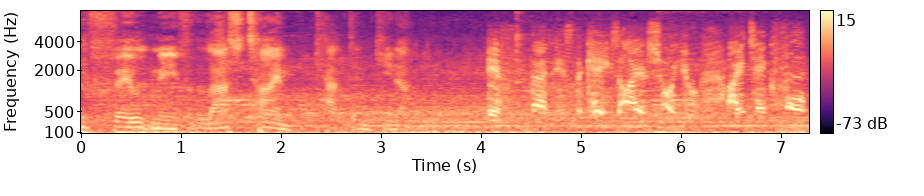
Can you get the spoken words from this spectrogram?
You failed me for the last time, Captain Kina. If that is the case, I assure you, I take full...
